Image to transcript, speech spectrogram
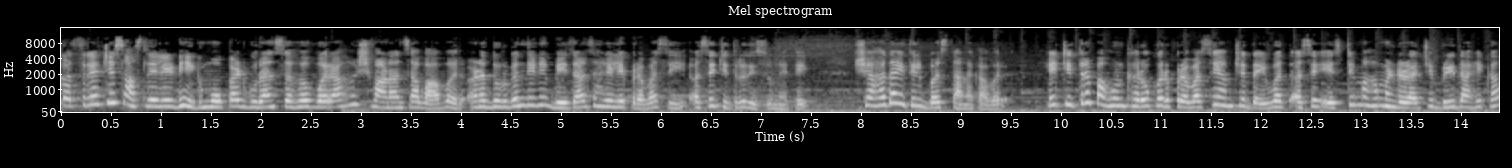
कचऱ्याचे साचलेले ढीग मोकाट गुरांसह वराह श्वानांचा वावर आणि दुर्गंधीने बेजार झालेले प्रवासी असे चित्र दिसून येते. शहादा येथील बस स्थानकावर. हे चित्र पाहून खरोखर प्रवासी आमचे दैवत असे एस टी महामंडळाची ब्रीद आहे का?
